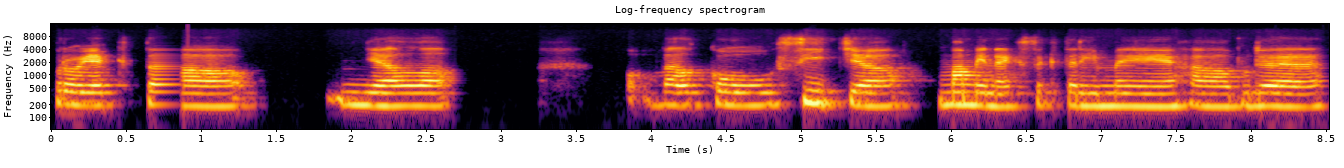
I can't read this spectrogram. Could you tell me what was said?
projekt eh, měl velkou síť maminek, se kterými bude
